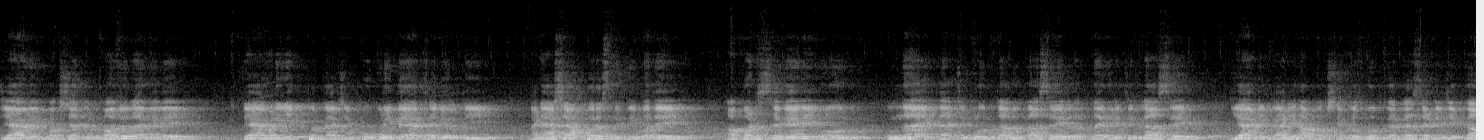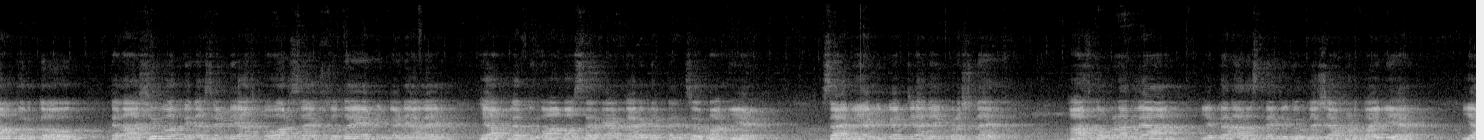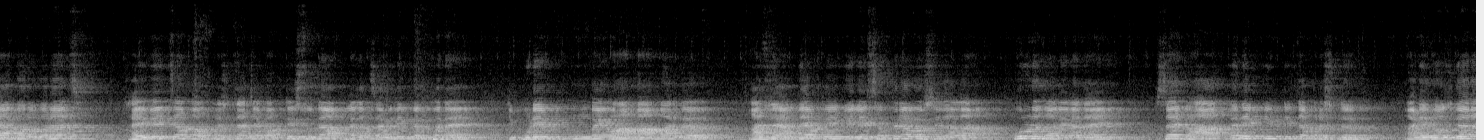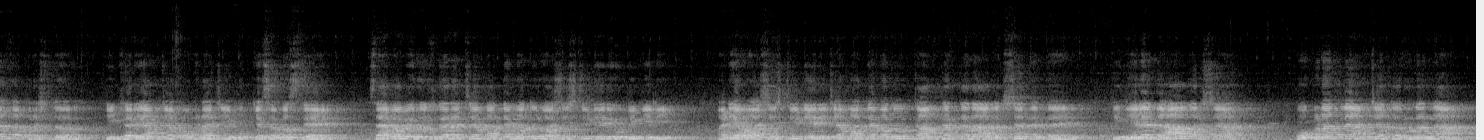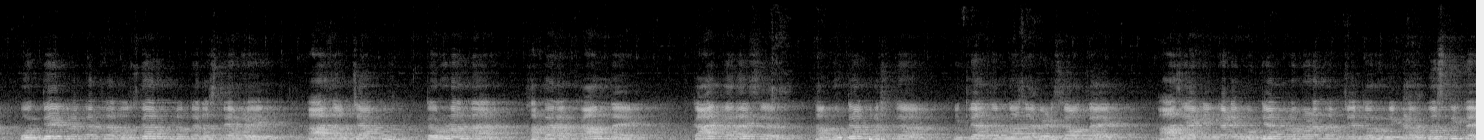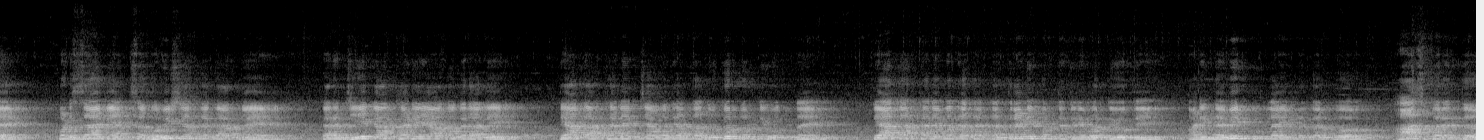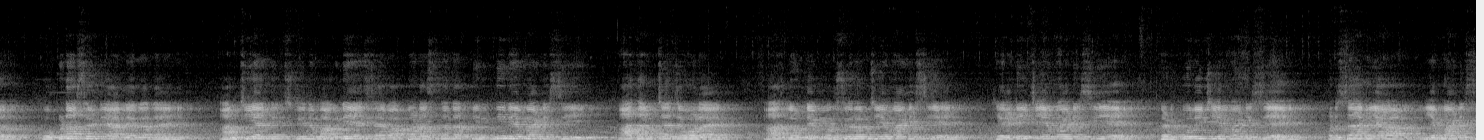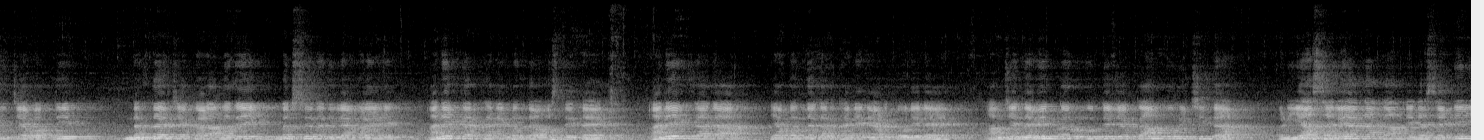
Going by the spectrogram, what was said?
ज्यावेळी पक्षातून बाजूला गेले त्यावेळी एक प्रकारची पोकळी तयार झाली होती. आणि अशा परिस्थितीमध्ये आपण सगळ्यांनी मिळून पुन्हा एकदा चिपळूण तालुका असेल रत्नागिरी जिल्हा असेल या ठिकाणी हा पक्ष मजबूत करण्यासाठी जे काम करतो आहोत त्याला आशीर्वाद देण्यासाठी आज पवार साहेब स्वतः या ठिकाणी आलाय. हे आपल्या तुम्हा आम्हा सगळ्या कार्यकर्त्यांचं भाग्य आहे. साहेब या ठिकाणचे अनेक प्रश्न आहेत. आज कोकणातल्या येताना रस्त्याची दुर्दशा आपण पाहिली आहे. याबरोबरच हायवेचा प्रश्नाच्या बाबतीत सुद्धा आपल्याला चांगली कल्पना आहे की पुणे मुंबई हा महामार्ग आज अद्यापही गेले सतरा वर्ष झाला पूर्ण झालेला नाही. साहेब हा कनेक्टिव्हिटीचा प्रश्न आणि रोजगाराचा प्रश्न ही खरी आमच्या कोकणाची मुख्य समस्या आहे. साहेब आम्ही रोजगाराच्या माध्यमातून वाशिष्ठी डेअरी उभी केली. आणि या वाशिष्ठी डेअरीच्या माध्यमातून काम करताना लक्षात येत आहे की गेल्या दहा वर्षात कोकणातल्या आमच्या तरुणांना कोणत्याही प्रकारचा रोजगार उपलब्ध नसल्यामुळे आज आमच्या तरुणांना हाताला काम नाही. काय करायचं? हा मोठा प्रश्न इथल्या तरुणांना भेडसावत आहेत. आज या ठिकाणी मोठ्या प्रमाणात आमचे तरुण इकडे उपस्थित आहेत. पण साहेब यांचं भविष्य अंधकारमय आहे. कारण जे कारखाने या अगोदर आले त्या कारखान्यांच्या मध्ये आता नोकर भरती होत नाही त्या कारखान्यामध्ये आता कंत्राटी पद्धतीने भरती होते आणि नवीन कुठलाही प्रकल्प आजपर्यंत कोकणासाठी आलेला नाही. आमची या दृष्टीने मागणी आहे साहेब आपण असताना तीन तीन एम आय डी सी आज आमच्या जवळ आहेत. आज लोटे परशुरामची एम आय डी सी आहे खेरडीची एम आय डी सी आहे खडकोलीची एम आय डी सी आहे. पण साहेब या एम आय डी सीच्या बाबतीत नंतरच्या काळामध्ये लक्ष न दिल्यामुळे अनेक कारखाने बंद अवस्थेत आहेत. अनेक जागा या बंद कारखान्याने अडकवलेल्या आहेत. आमचे नवीन तरुण उद्योजक काम करू इच्छितात पण या सगळ्यांना काम देण्यासाठी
